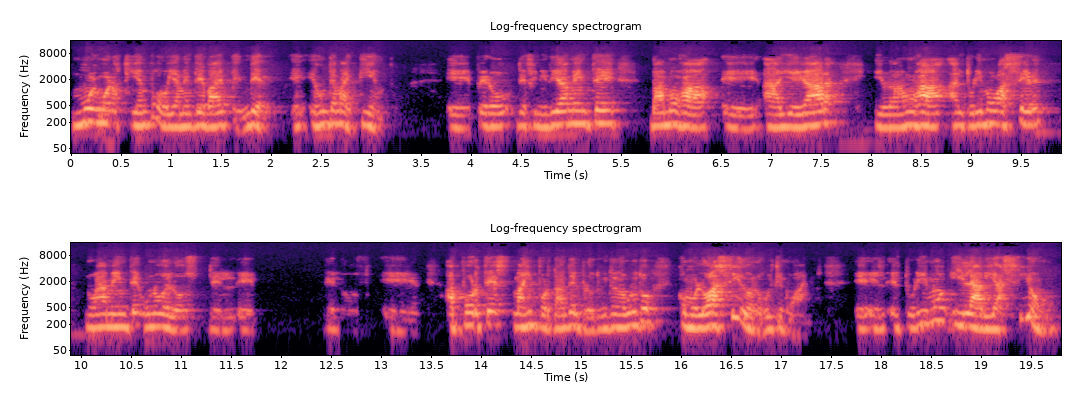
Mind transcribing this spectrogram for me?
muy buenos tiempos. Obviamente va a depender, es un tema de tiempo eh, pero definitivamente vamos a, eh, llegar y vamos a, al turismo va a ser nuevamente uno de los, eh, de los aportes más importantes del Producto Interno Bruto, como lo ha sido en los últimos años. El, el turismo y la aviación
